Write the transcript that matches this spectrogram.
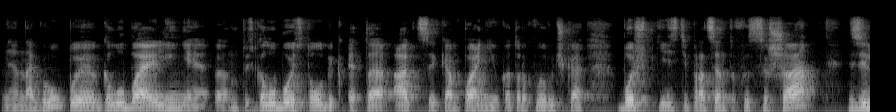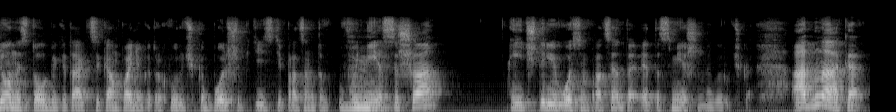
э, на группы. Голубая линия, э, ну, то есть голубой столбик это акции компаний, у которых выручка больше 50% из США. Зеленый столбик это акции компаний, у которых выручка больше 50% вне США. И 4,8% это смешанная выручка. Однако,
